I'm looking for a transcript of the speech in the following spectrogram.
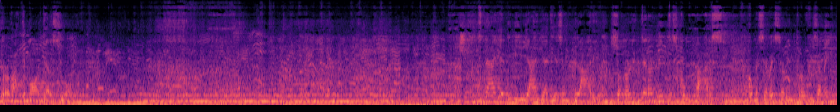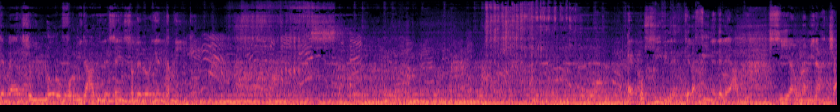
trovate morte al suolo. Centinaia di migliaia di esemplari sono letteralmente scomparsi, come se avessero improvvisamente perso il loro formidabile senso dell'orientamento. Possibile che la fine delle api sia una minaccia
